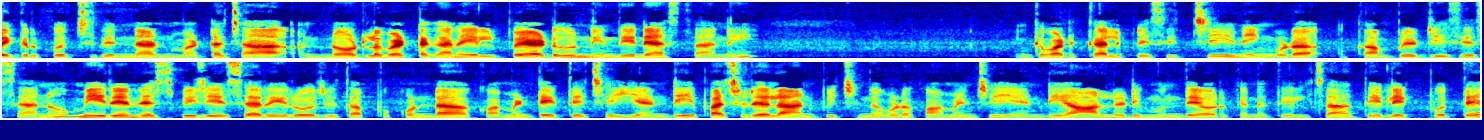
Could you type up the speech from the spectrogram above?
దగ్గరకు వచ్చి తిన్నాడు అనమాట చా నోట్లో పెట్టగానే వెళ్ళిపోయాడు. నేను తినేస్తాను. ఇంకా వాటికి కలిపేసి ఇచ్చి నేను కూడా కంప్లీట్ చేసేసాను. మీరేం రెసిపీ చేశారు ఈరోజు తప్పకుండా కామెంట్ అయితే చేయండి. పచ్చడి ఎలా అనిపించిందో కూడా కామెంట్ చేయండి. ఆల్రెడీ ముందే ఎవరికైనా తెలుసా? తెలియకపోతే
